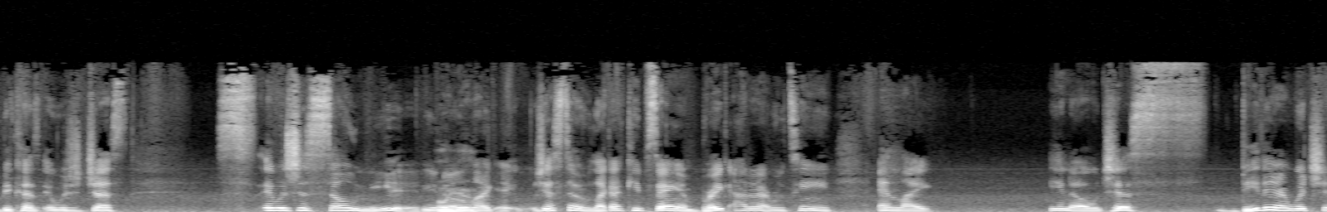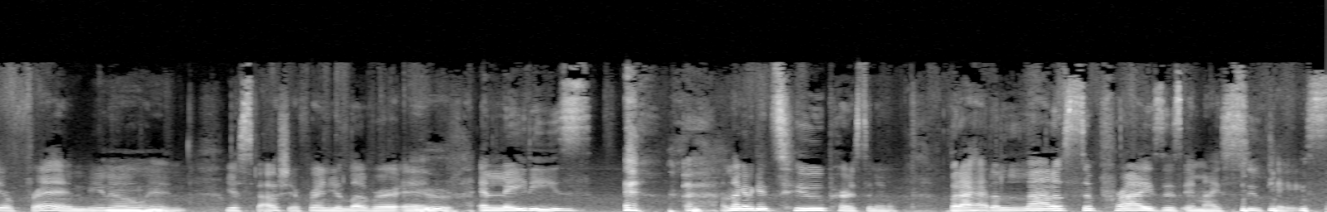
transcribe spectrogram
because it was just, it was just so needed, you Oh, know, yeah. like it, just to, like I keep saying, break out of that routine and like, you know, just be there with your friend, you know, Mhm. and your spouse, your friend, your lover, and yeah. and ladies. I'm not gonna get too personal, but I had a lot of surprises in my suitcase.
